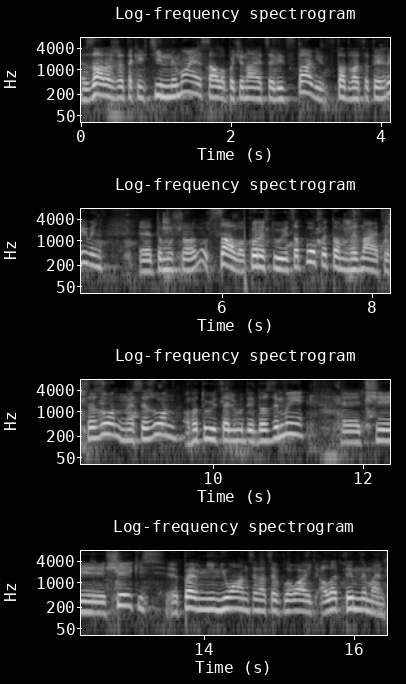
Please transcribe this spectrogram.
Зараз же таких цін немає. Сало починається від 100, від 120 гривень. Е, Тому що ну, сало користується попитом, не знаю, це сезон, не сезон, готуються люди до зими, е, чи ще якісь е, певні нюанси на це впливають, але тим не менш.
